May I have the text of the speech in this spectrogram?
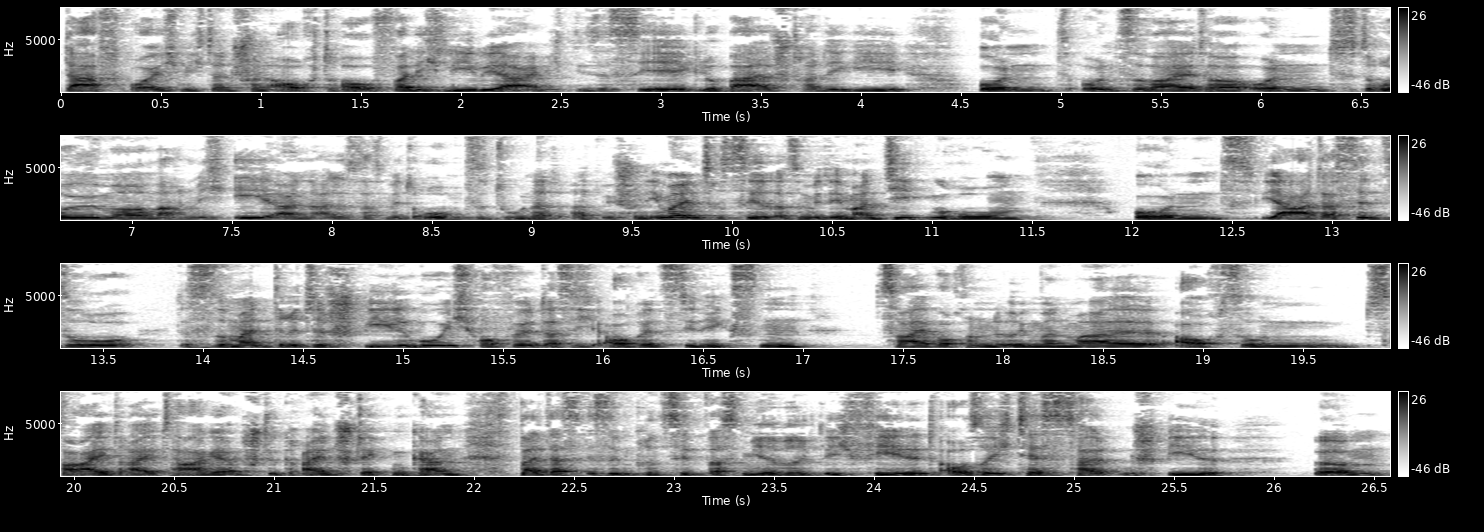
da freue ich mich dann schon auch drauf, weil ich liebe ja eigentlich diese Serie Globalstrategie und und so weiter. Und Römer machen mich eh an, alles was mit Rom zu tun hat, hat mich schon immer interessiert, also mit dem antiken Rom. Und ja, das sind so, das ist so mein drittes Spiel, wo ich hoffe, dass ich auch jetzt die nächsten zwei Wochen irgendwann mal auch so ein zwei, drei Tage am Stück reinstecken kann. Weil das ist im Prinzip, was mir wirklich fehlt, außer ich teste halt ein Spiel, ähm,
